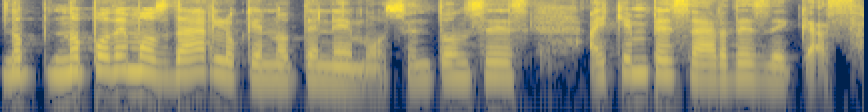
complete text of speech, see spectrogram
No, no podemos dar lo que no tenemos, entonces hay que empezar desde casa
